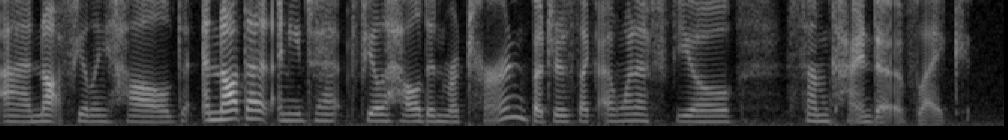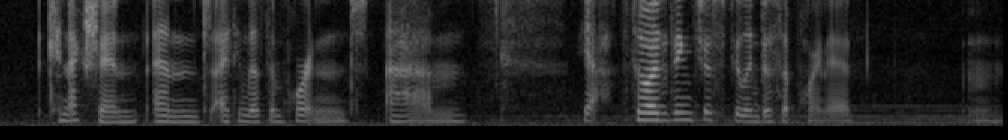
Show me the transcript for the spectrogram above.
uh, not feeling held. And not that i need to feel held in return but just like i want to feel some kind of like connection and i think that's important. Um, yeah. So i think just feeling disappointed mm,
